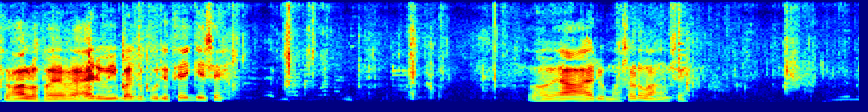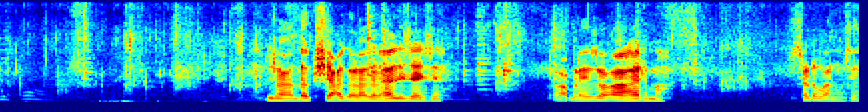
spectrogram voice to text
તો હાલો ભાઈ, હવે હાર્યું એ બાજુ પૂરી થઈ ગઈ છે. તો હવે આ હાર્યુંમાં ચડવાનું છે. જો આ દક્ષ આગળ આગળ હાલી જાય છે, તો આપણે જો આ હારમાં ચડવાનું છે.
